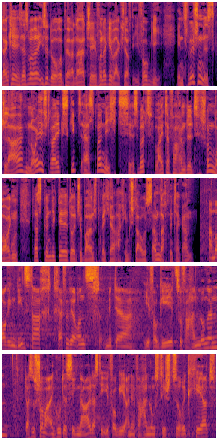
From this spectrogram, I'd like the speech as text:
Danke, das war Isidoro Peranace von der Gewerkschaft EVG. Inzwischen ist klar, neue Streiks gibt's erstmal nicht. Es wird weiter verhandelt, schon morgen. Das kündigte Deutsche Bahnsprecher Achim Staus am Nachmittag an. Am morgigen Dienstag treffen wir uns mit der EVG zu Verhandlungen. Das ist schon mal ein gutes Signal, dass die EVG an den Verhandlungstisch zurückkehrt.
